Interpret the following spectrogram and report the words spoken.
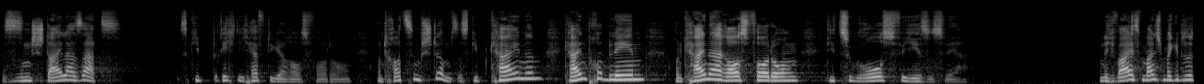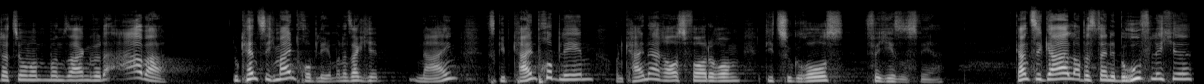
Das ist ein steiler Satz. Es gibt richtig heftige Herausforderungen. Und trotzdem stimmt es. Es gibt keinen, kein Problem und keine Herausforderung, die zu groß für Jesus wäre. Und ich weiß, manchmal gibt es Situationen, wo man sagen würde, aber du kennst nicht mein Problem. Und dann sage ich, nein, es gibt kein Problem und keine Herausforderung, die zu groß für Jesus wäre. Ganz egal, ob es deine berufliche,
